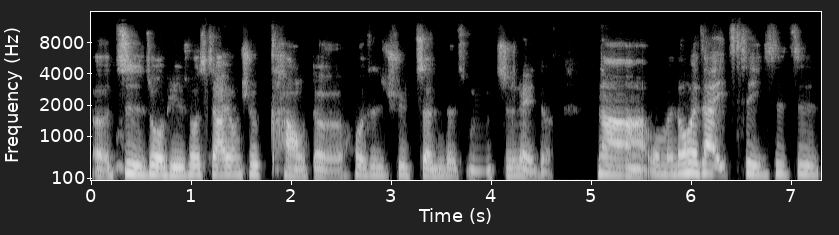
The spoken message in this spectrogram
呃制作，比如说是要用去烤的，或者是去蒸的什么之类的。那我们都会在一次一次制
